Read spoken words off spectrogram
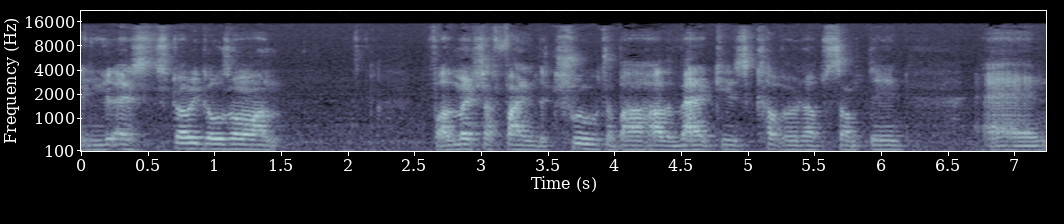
and you, as the story goes on, Father Merrin start finding the truth about how the Vatican is covering up something, and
